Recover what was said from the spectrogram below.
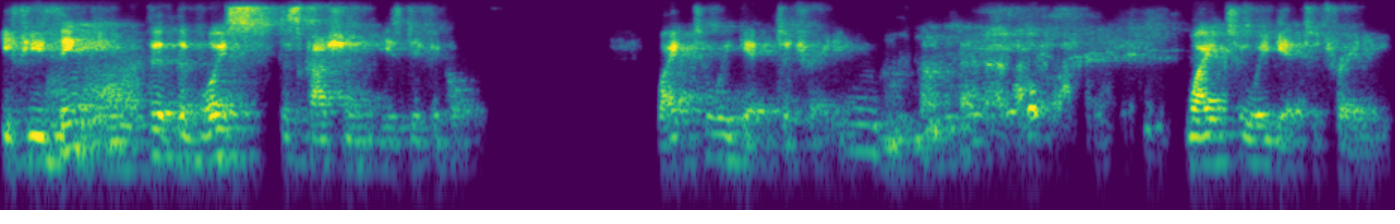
if you think that the voice discussion is difficult, wait till we get to treaty. wait till we get to treaty.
